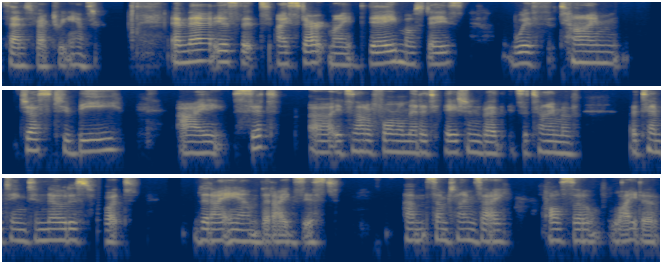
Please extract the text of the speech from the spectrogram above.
satisfactory answer. And that is that I start my day most days with time just to be. I sit, uh, it's not a formal meditation, but it's a time of attempting to notice what that I am, that I exist. Um, sometimes I also light a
